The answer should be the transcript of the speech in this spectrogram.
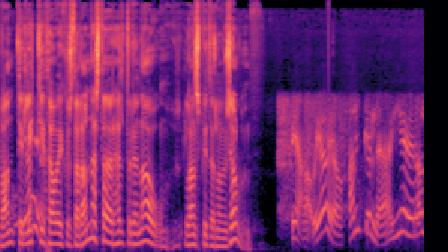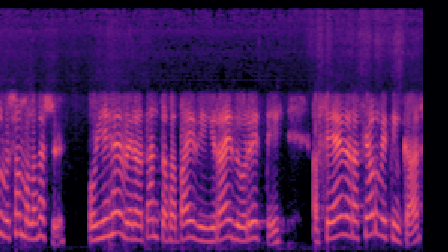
vandir já. þá einhver starf annar staðar heldur en á landsbytalanum sjálfum? Já, já, já, algjörlega. Ég er alveg sammála þessu. Og ég hef verið að benda það bæði í ræðu og riti að þegar að fjárveitingar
